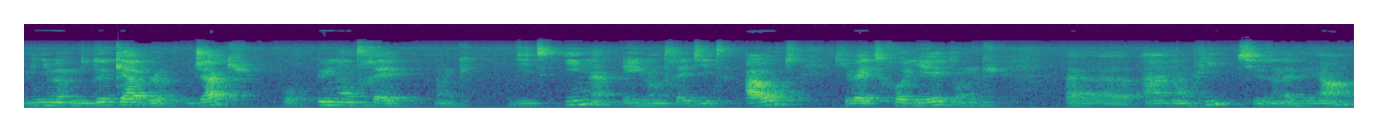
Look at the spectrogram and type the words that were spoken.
minimum deux câbles jack pour une entrée donc dite in et une entrée dite out va être reliée donc euh, à un ampli si vous en avez un,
